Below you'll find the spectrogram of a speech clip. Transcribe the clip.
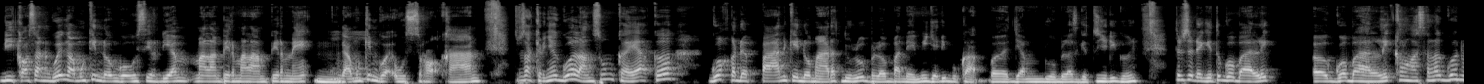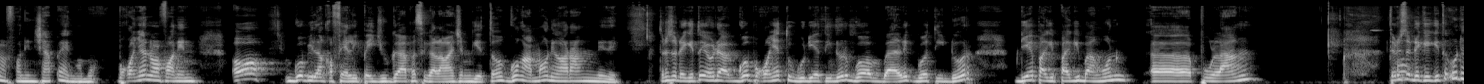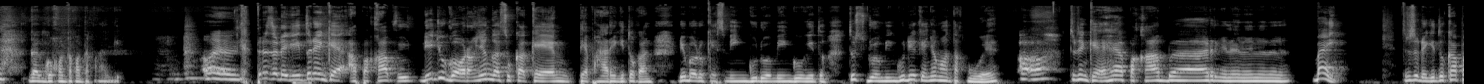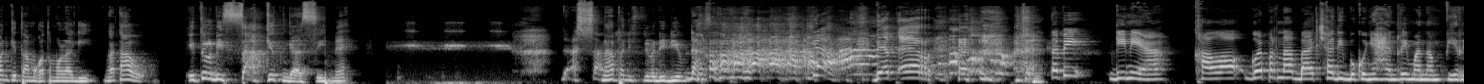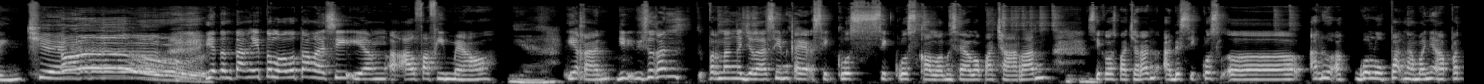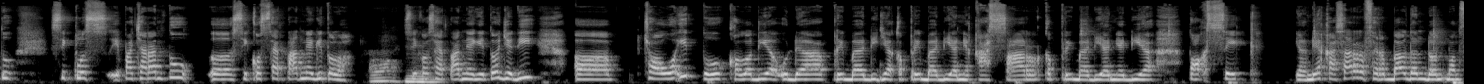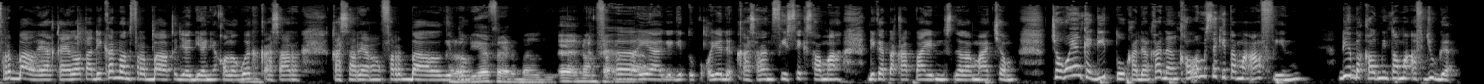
Di kosan gue nggak mungkin dong gue usir dia malampir malampir nek. Hmm. nggak mungkin gue usro kan. Terus akhirnya gue langsung kayak ke gue ke depan ke Indomaret dulu belum pandemi jadi buka eh, jam 12 gitu. Jadi gue terus udah gitu gue balik eh, gue balik kalau nggak salah gue nelfonin siapa yang ngomong pokoknya nelfonin oh gue bilang ke Felipe juga apa segala macam gitu gue nggak mau nih orang ini terus udah gitu ya udah gue pokoknya tunggu dia tidur gue balik gue tidur dia pagi-pagi bangun eh, pulang terus udah kayak gitu udah gak gue kontak-kontak lagi Oh, iya. Terus udah gitu yang kayak apakah dia juga orangnya nggak suka kayak yang tiap hari gitu kan. Dia baru kayak seminggu dua minggu gitu. Terus dua minggu dia kayaknya kontak gue. oh, oh. Terus yang kayak, "Hei, apa kabar?" Baik. Terus udah gitu kapan kita mau ketemu lagi? Nggak tahu. Itu lebih sakit nggak sih, Nek? Dasar. Kenapa nih tiba-tiba diem? Dasar. Dead air. tapi gini ya. Kalau gue pernah baca di bukunya Henry Manampiring. Cie. Oh. Ya tentang itu lo, lo tau gak sih yang uh, alpha female? Iya. Iya kan? Jadi di situ kan pernah ngejelasin kayak siklus-siklus kalau misalnya lo pacaran, siklus pacaran ada siklus eh aduh gue lupa namanya apa tuh. Siklus pacaran tuh eh, siklus setannya gitu loh. Oh. Siklus setannya gitu. Jadi eh, cowok itu kalau dia udah pribadinya kepribadiannya kasar, kepribadiannya dia toxic, yang dia kasar verbal dan non verbal ya. Kayak lo tadi kan non verbal kejadiannya. Kalau gue ke kasar kasar yang verbal gitu. Kalau dia verbal juga. Eh, non verbal. Eh, Iya kayak gitu pokoknya ada kasaran fisik sama dikata-katain segala macam cowok yang kayak gitu kadang-kadang kalau misalnya kita maafin dia bakal minta maaf juga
